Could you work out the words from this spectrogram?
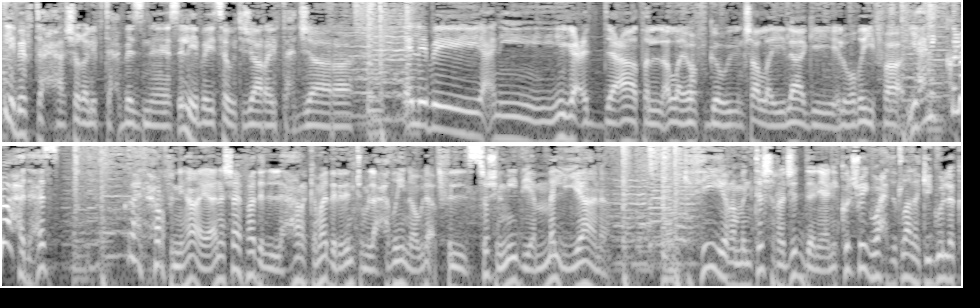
اللي بيفتح شغل يفتح business اللي يبي يسوي تجارة يفتح تجارة. اللي بي يعني يقعد عاطل الله يوفقه وإن شاء الله يلاقي الوظيفة. يعني كل واحد أحس كل واحد حر في النهاية. أنا شايف هذه الحركة ما أدري إذا أنتم ملاحظينها أو لا في ال social media مليانة. كثيرة منتشرة جدا. يعني كل شوي واحد يطلع لك يقول لك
